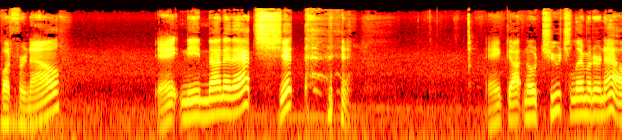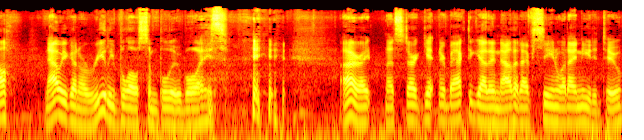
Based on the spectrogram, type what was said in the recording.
But for now, ain't need none of that shit. ain't got no chooch limiter now. Now we're gonna really blow some blue, boys. All right, let's start getting her back together now that I've seen what I needed to.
